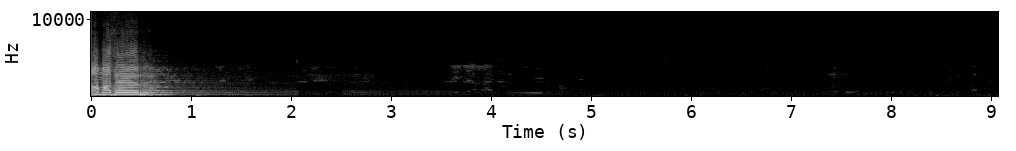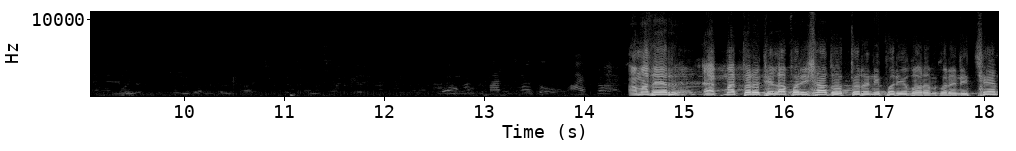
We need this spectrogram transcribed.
আমাদের আমাদের একমাত্র জেলা পরিষদ উত্তরণী পরিয়ে বরণ করে নিচ্ছেন।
